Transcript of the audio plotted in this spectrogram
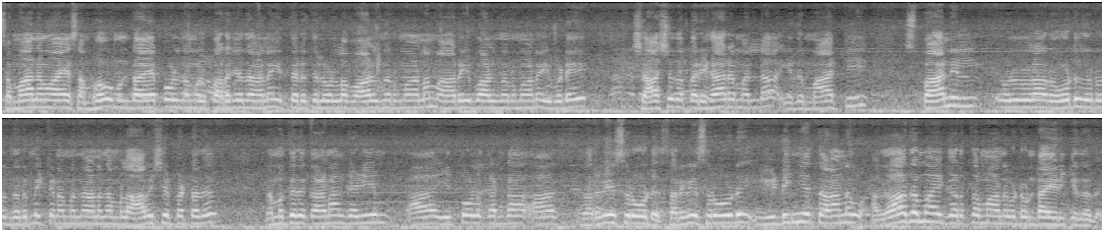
സമാനമായ സംഭവം ഉണ്ടായപ്പോൾ നമ്മൾ പറഞ്ഞതാണ് ഇത്തരത്തിലുള്ള വാൾ നിർമ്മാണം ആറി വാൾ നിർമ്മാണം ഇവിടെ ശാശ്വത പരിഹാരമല്ല. ഇത് മാറ്റി സ്പാനിൽ ഉള്ള റോഡ് നിർ- നിർമ്മിക്കണമെന്നാണ് നമ്മൾ ആവശ്യപ്പെട്ടത്. നമുക്കിത് കാണാൻ കഴിയും. ആ ഇപ്പോൾ കണ്ട ആ സർവീസ് റോഡ് സർവീസ് റോഡ് ഇടിഞ്ഞ് താണ് അഗാധമായ ഗർത്തമാണ് ഇവിടെ ഉണ്ടായിരിക്കുന്നത്.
